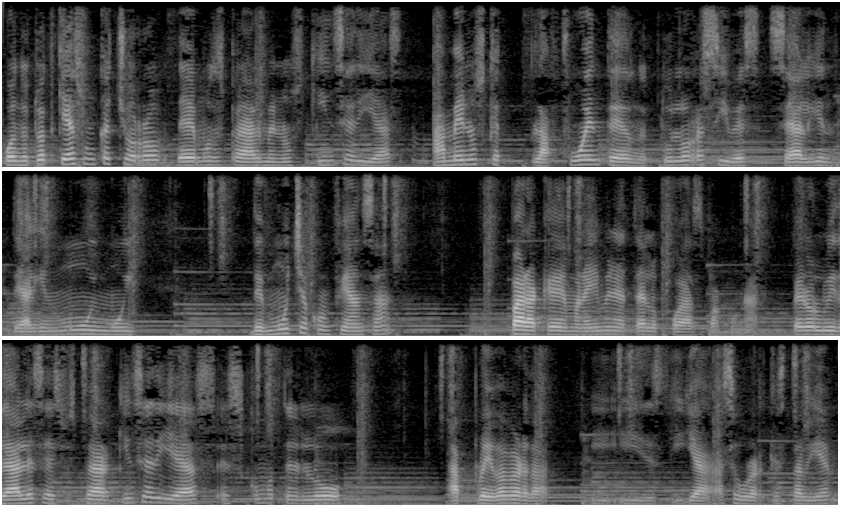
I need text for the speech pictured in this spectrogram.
cuando tú adquieres un cachorro, debemos esperar al menos 15 días, a menos que la fuente de donde tú lo recibes sea alguien, de alguien muy, muy, de mucha confianza, para que de manera inmediata lo puedas vacunar. Pero lo ideal es eso, esperar 15 días, es como tenerlo a prueba, ¿verdad? Y, ya asegurar que está bien.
